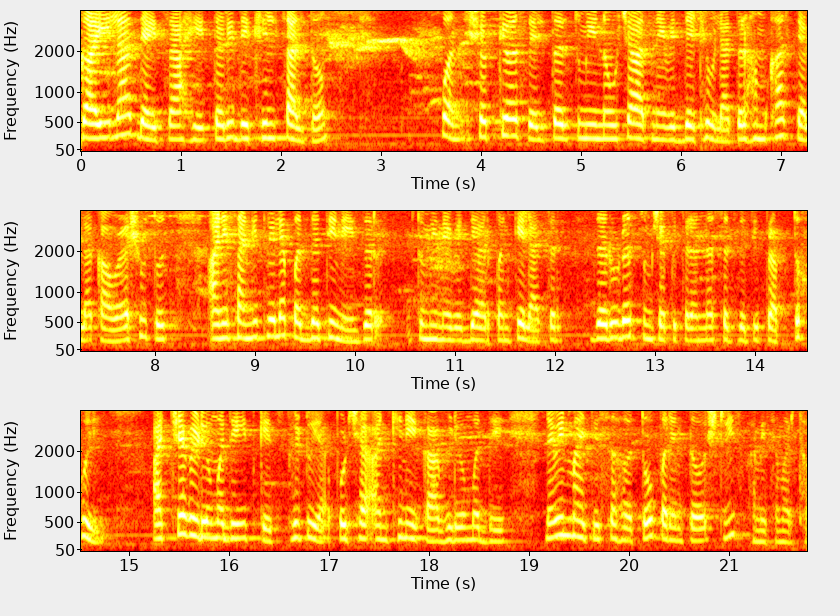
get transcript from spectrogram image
गाईला द्यायचं आहे तरी देखील चालतं. पण शक्य असेल तर तुम्ही नऊच्या आत नैवेद्य ठेवला तर हमखास त्याला कावळा शिवतोच. आणि सांगितलेल्या पद्धतीने जर तुम्ही नैवेद्य अर्पण केला तर जरूरच तुमच्या पितरांना सद्गती प्राप्त होईल. आजच्या व्हिडिओमध्ये इतकेच. भेटूया पुढच्या आणखीन एका व्हिडिओमध्ये. नवीन माहितीसह तोपर्यंत श्री स्वामी समर्थ.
